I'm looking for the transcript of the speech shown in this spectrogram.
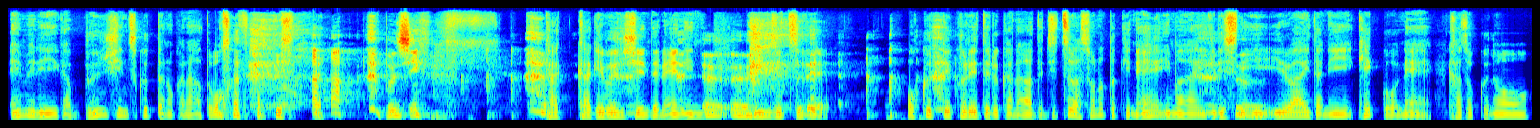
エミリーが分身作ったのかなと思ったりして、分身？か影分身でね、忍術で送ってくれてるかなって、実はその時ね、今イギリスにいる間に結構ね、家族の、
